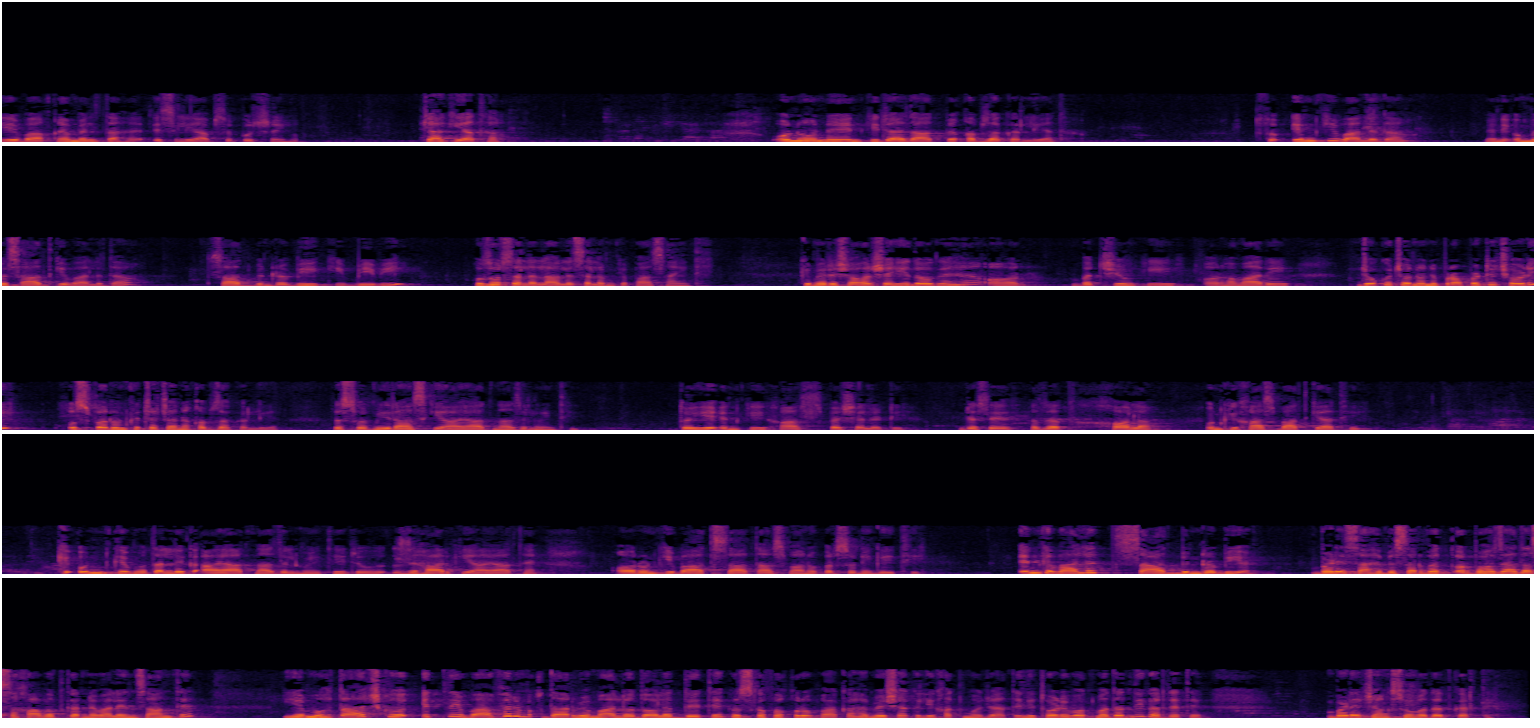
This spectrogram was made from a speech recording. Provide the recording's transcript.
یہ واقعہ ملتا ہے، اس لیے آپ سے پوچھ رہی ہوں۔ کیا کیا تھا؟ انہوں نے ان کی جائیداد پہ قبضہ کر لیا تھا۔ تو ان کی والدہ یعنی ام سعد کی والدہ، سعد بن ربی کی بیوی حضور صلی اللہ علیہ وسلم کے پاس آئی تھی کہ میرے شوہر شہید ہو گئے ہیں اور بچیوں کی اور ہماری جو کچھ انہوں نے پراپرٹی چھوڑی، اس پر ان کے چچا نے قبضہ کر لیا۔ جس پر میراث کی آیات نازل ہوئی تھی تو یہ ان کی خاص اسپیشلٹی ہے۔ جیسے حضرت خولا، ان کی خاص بات کیا تھی؟ کہ ان کے متعلق آیات نازل ہوئی تھی جو زہار کی آیات ہیں، اور ان کی بات سات آسمانوں پر سنی گئی تھی۔ ان کے والد سعد بن ربیع بڑے صاحب سربت اور بہت زیادہ سخاوت کرنے والے انسان تھے۔ یہ محتاج کو اتنی وافر مقدار میں مال و دولت دیتے کہ اس کا فقر و فاقہ ہمیشہ کے لیے ختم ہو جاتے نہیں تھوڑی بہت مدد نہیں کرتے تھے، بڑے چنکس میں مدد کرتے۔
